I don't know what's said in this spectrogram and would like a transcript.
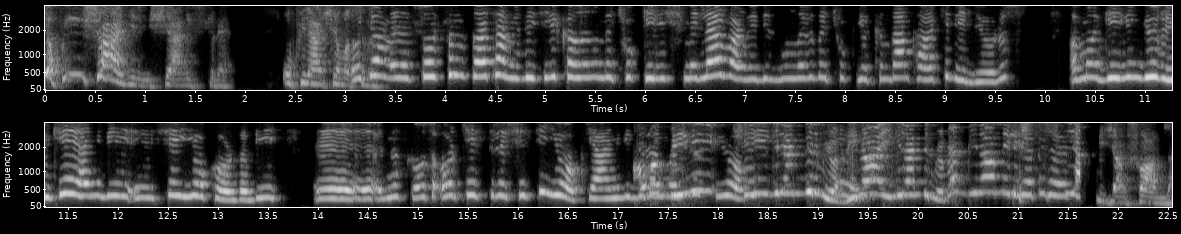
yapı inşa edilmiş yani üstüne. O plan şemasını. Hocam e, sorsanız zaten müzecilik alanında çok gelişmeler var ve biz bunları da çok yakından takip ediyoruz. Ama gelin görün ki hani bir e, şey yok orada bir e, nasıl olsa orkestra şefi yok yani bir Ama beni yok. şey ilgilendirmiyor. Evet. Bina ilgilendirmiyor. Ben binanın eleştirisini Küratör. yapmayacağım şu anda.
